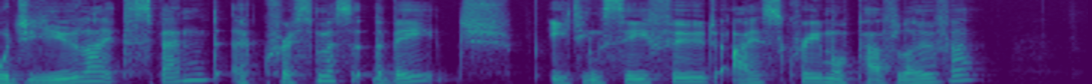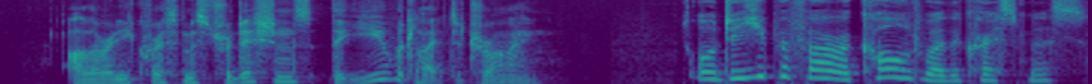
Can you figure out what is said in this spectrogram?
Would you like to spend a Christmas at the beach, eating seafood, ice cream, or pavlova? Are there any Christmas traditions that you would like to try? Or do you prefer a cold weather Christmas?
